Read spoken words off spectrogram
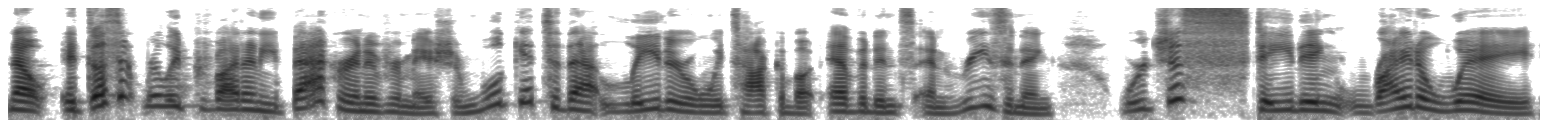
Now, it doesn't really provide any background information. We'll get to that later when we talk about evidence and reasoning. We're just stating right away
